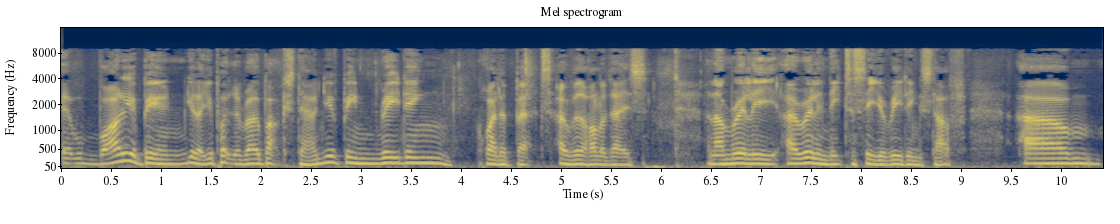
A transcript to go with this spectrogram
uh, while you've been, you know, you put the Robux down, you've been reading quite a bit over the holidays. And I'm really, I really need to see you reading stuff. Um,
